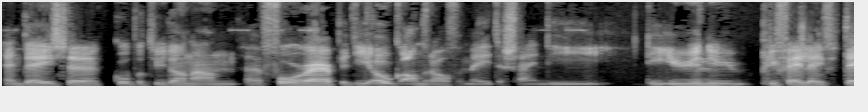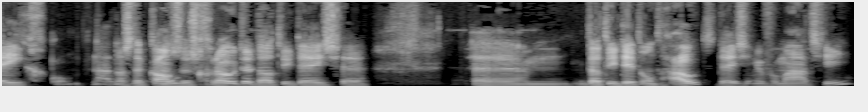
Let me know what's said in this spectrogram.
en deze koppelt u dan aan voorwerpen die ook anderhalve meter zijn, die, die u in uw privéleven tegenkomt. Nou, dan is de kans dus groter dat u, deze, um, dat u dit onthoudt, deze informatie.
